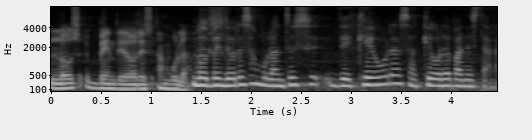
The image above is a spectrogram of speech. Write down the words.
los vendedores ambulantes. ¿Los vendedores ambulantes de qué horas a qué horas van a estar?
